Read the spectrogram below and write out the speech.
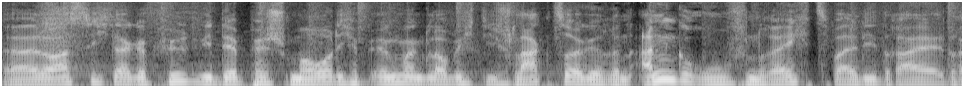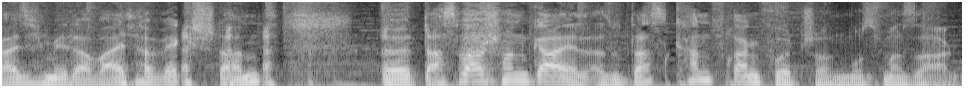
äh, du hast dich da gefühlt wie Depeche Mode. Ich habe irgendwann, glaube ich, die Schlagzeugerin angerufen rechts, weil die drei, 30 Meter weiter weg stand. äh, das war schon geil. Also das kann Frankfurt schon, muss man sagen.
